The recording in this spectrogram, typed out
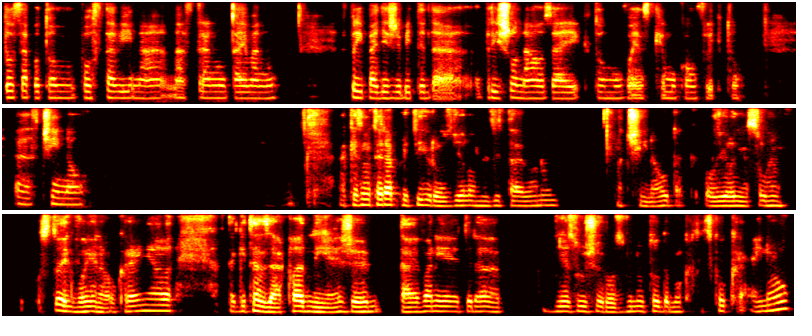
to sa potom postaví na, na stranu Tajvanu v prípade, že by teda prišlo naozaj k tomu vojenskému konfliktu e, s Čínou. A keď sme teda pri tých rozdieloch medzi Tajvanom a Čínou, tak rozdiely nie sú len stojí k vojne na Ukrajine, ale taký ten základný je, že Tajvan je teda dnes už rozvinutou demokratickou krajinou,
